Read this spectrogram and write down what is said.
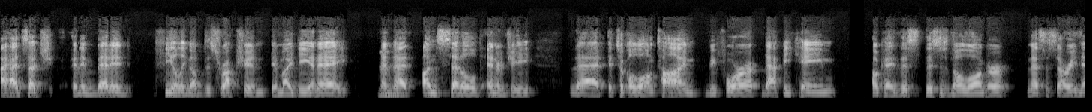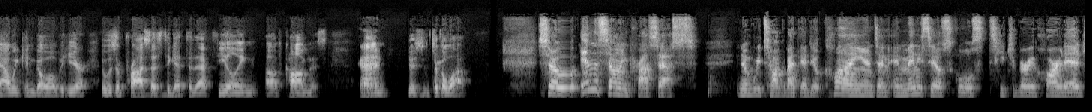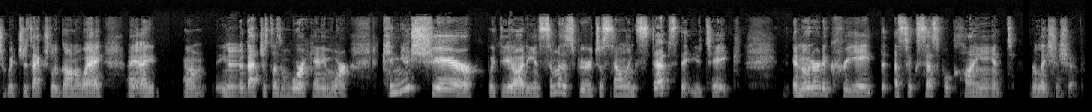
I had such an embedded feeling of disruption in my DNA mm-hmm. and that unsettled energy that it took a long time before that became okay. This this is no longer necessary. Now we can go over here. It was a process to get to that feeling of calmness. Got and it. it took a while. So in the selling process, you know, we talk about the ideal client, and, and many sales schools teach a very hard edge, which has actually gone away. I, I um, you know, that just doesn't work anymore. Can you share with the audience some of the spiritual selling steps that you take in order to create a successful client relationship?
